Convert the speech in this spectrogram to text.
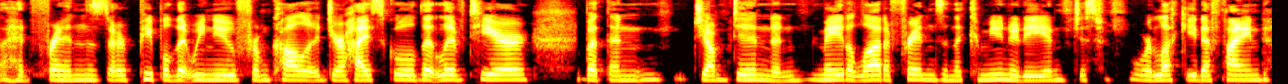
i had friends or people that we knew from college or high school that lived here but then jumped in and made a lot of friends in the community and just were lucky to find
